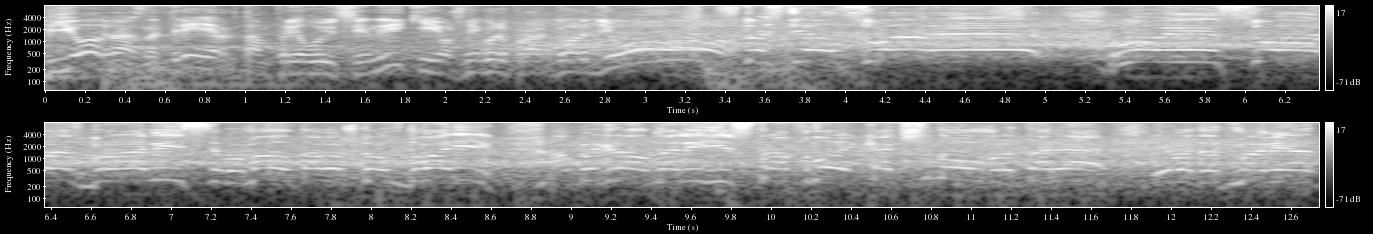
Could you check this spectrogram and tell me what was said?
бьет. Разных тренеров, там при Луисе Энрике, я уж не говорю про Гвардиолу. Что сделал Суарес? Луис Суарес, брависсимо. Мало того, что он двоих обыграл на линии штрафной, качнул вратаря и в этот момент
